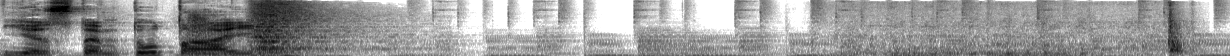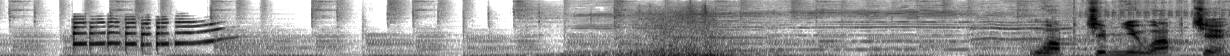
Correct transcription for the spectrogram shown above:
Jestem tutaj. Łapcie mnie, łapcie.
